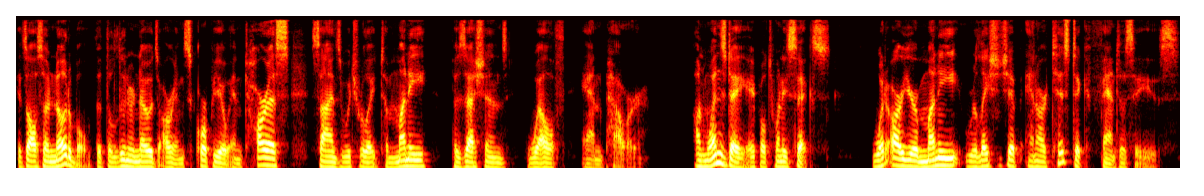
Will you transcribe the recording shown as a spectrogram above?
It's also notable that the lunar nodes are in Scorpio and Taurus, signs which relate to money, possessions, wealth, and power. On Wednesday, April 26, what are your money, relationship, and artistic fantasies?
